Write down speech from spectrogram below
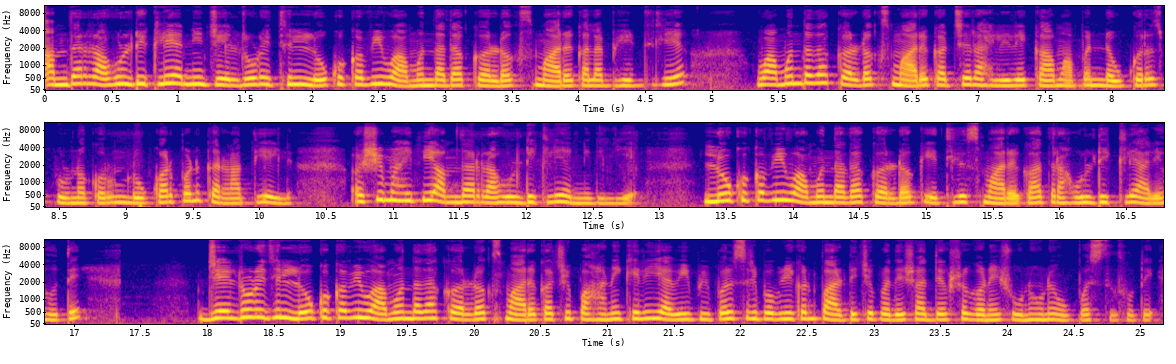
आमदार राहुल ढिकले यांनी जेलरोड येथील लोककवी वामनदादा कर्डक स्मारकाला भेट दिली आहे. वामनदादा कर्डक स्मारकाचे राहिलेले काम आपण लवकरच पूर्ण करून लोकार्पण करण्यात येईल अशी माहिती आमदार राहुल ढिकले यांनी दिली आहे. लोककवी वामनदादा कर्डक येथील स्मारकात राहुल ढिकले आले होते. जेलरोड येथील लोककवी वामनदादा कर्डक स्मारकाची पाहणी केली. यावेळी पीपल्स रिपब्लिकन पार्टीचे प्रदेशाध्यक्ष गणेश उन्हवणे उपस्थित होते.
